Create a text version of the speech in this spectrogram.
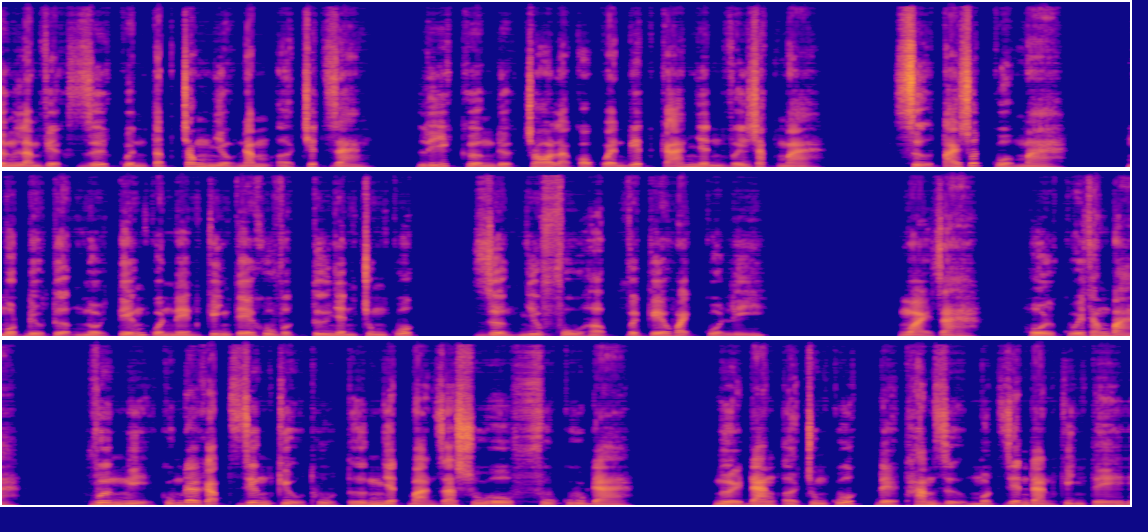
Từng làm việc dưới quyền tập trong nhiều năm ở Chiết Giang, Lý Cường được cho là có quen biết cá nhân với Jack Ma. Sự tái xuất của Ma, một biểu tượng nổi tiếng của nền kinh tế khu vực tư nhân Trung Quốc, dường như phù hợp với kế hoạch của Lý. Ngoài ra, hồi cuối tháng 3, Vương Nghị cũng đã gặp riêng cựu Thủ tướng Nhật Bản Yasuo Fukuda, người đang ở Trung Quốc để tham dự một diễn đàn kinh tế.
